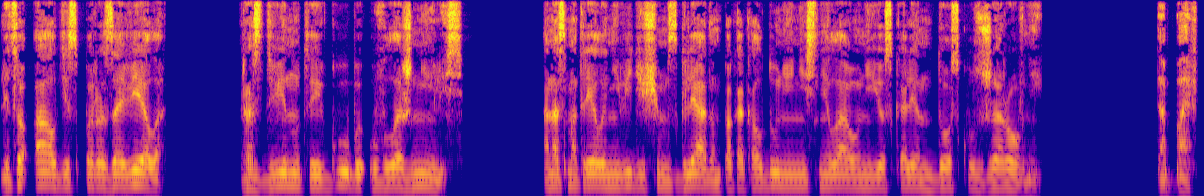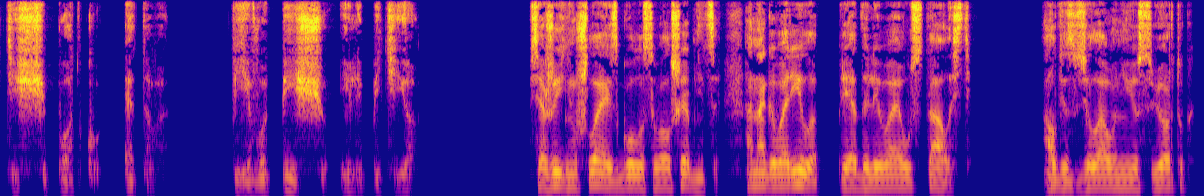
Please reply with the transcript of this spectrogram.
Лицо Алдис порозовело, раздвинутые губы увлажнились. Она смотрела невидящим взглядом, пока колдунья не сняла у нее с колен доску с жаровней. «Добавьте щепотку этого в его пищу или питье». Вся жизнь ушла из голоса волшебницы. Она говорила, преодолевая усталость. Алдис взяла у нее сверток,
